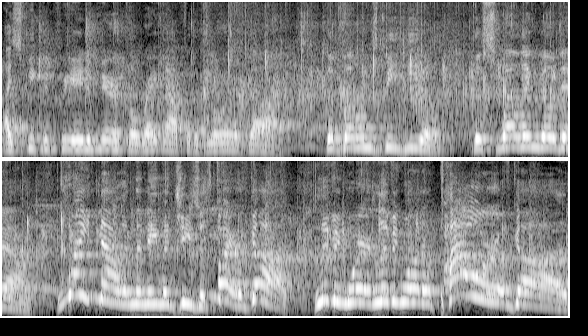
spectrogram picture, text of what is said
I speak a creative miracle right now for the glory of God. The bones be healed. The swelling go down. Right now, in the name of Jesus, fire of God, living word, living water, power of God.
